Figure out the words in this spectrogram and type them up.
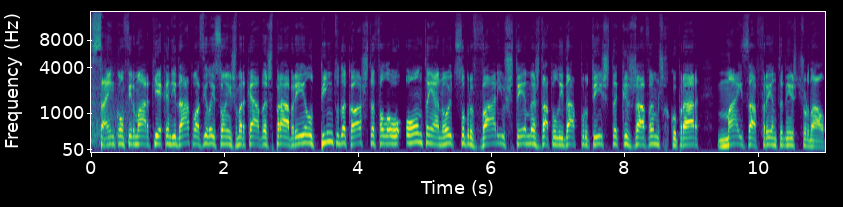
Sem confirmar que é candidato às eleições marcadas para abril, Pinto da Costa falou ontem à noite sobre vários temas da atualidade portista que já vamos recuperar mais à frente neste jornal.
